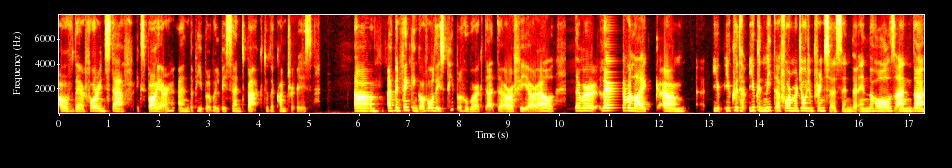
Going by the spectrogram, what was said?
of their foreign staff expire and the people will be sent back to the countries. Um, I've been thinking of all these people who worked at the RFE/RL. They were they were like um, you you could have, you could meet a former Georgian princess in the in the halls and uh,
